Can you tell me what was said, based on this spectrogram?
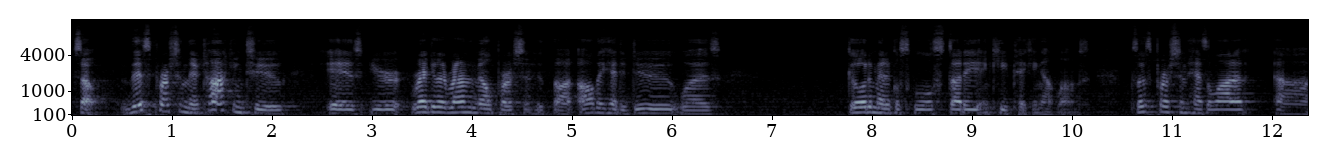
So, this person they're talking to is your regular run of the mill person who thought all they had to do was go to medical school, study, and keep taking out loans. So this person has a lot of uh,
